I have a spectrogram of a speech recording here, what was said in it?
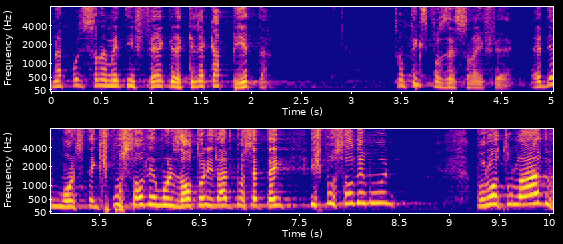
não é posicionamento em fé, aquele é capeta. Você não tem que se posicionar em fé. É demônio, você tem que expulsar o demônio, a autoridade que você tem, expulsar o demônio. Por outro lado,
